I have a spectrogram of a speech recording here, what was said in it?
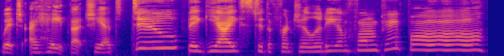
which I hate that she had to do. Big yikes to the fragility of some people.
